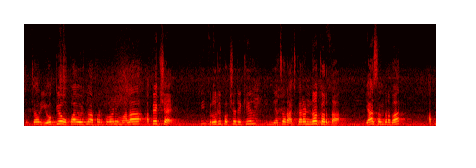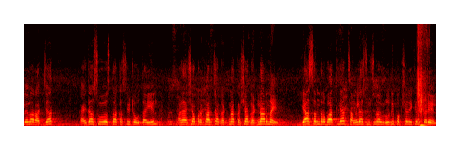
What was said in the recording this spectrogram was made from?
त्याच्यावर योग्य उपाययोजना आपण करू आणि मला अपेक्षा आहे की विरोधी पक्ष देखील याचं राजकारण न करता या संदर्भात आपल्याला राज्यात कायदा सुव्यवस्था कशी ठेवता येईल आणि अशा प्रकारच्या घटना कशा घडणार नाही या संदर्भातल्या चांगल्या सूचना विरोधी पक्ष देखील करेल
